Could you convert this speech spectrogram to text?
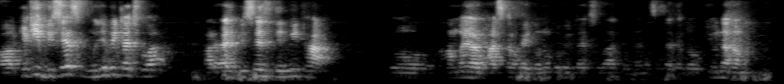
और क्योंकि विशेष मुझे भी टच हुआ और आज विशेष दिन भी था तो हमें और भास्कर भाई दोनों को भी टच हुआ तो मैंने सोचा चलो क्यों ना हम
